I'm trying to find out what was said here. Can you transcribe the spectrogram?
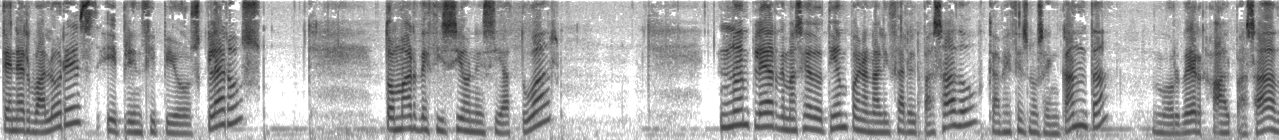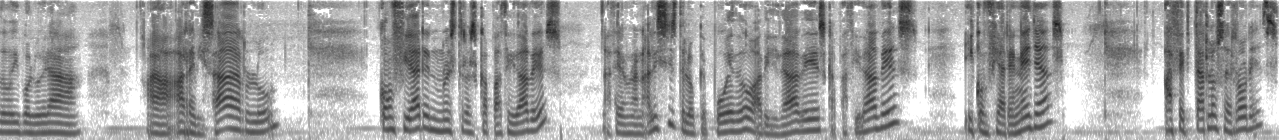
tener valores y principios claros, tomar decisiones y actuar, no emplear demasiado tiempo en analizar el pasado, que a veces nos encanta, volver al pasado y volver a, a revisarlo, confiar en nuestras capacidades, hacer un análisis de lo que puedo, habilidades, capacidades y confiar en ellas aceptar los errores.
